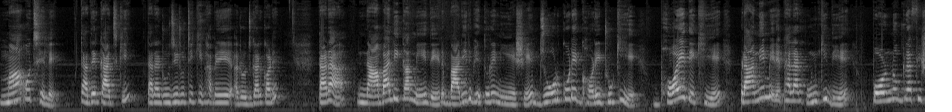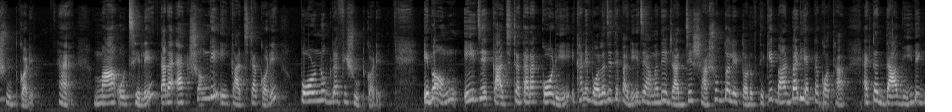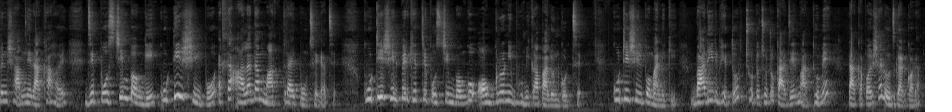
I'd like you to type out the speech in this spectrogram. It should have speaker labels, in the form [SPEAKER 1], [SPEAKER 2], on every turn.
[SPEAKER 1] মা ও ছেলে, তাদের কাজ কি? তারা রুজি রুটি কীভাবে রোজগার করে? তারা নাবালিকা মেয়েদের বাড়ির ভেতরে নিয়ে এসে জোর করে ঘরে ঢুকিয়ে, ভয় দেখিয়ে, প্রাণে মেরে ফেলার হুমকি দিয়ে পর্নোগ্রাফি শ্যুট করে। হ্যাঁ মা ও ছেলে তারা একসঙ্গে এই কাজটা করে, পর্নোগ্রাফি শ্যুট করে। এবং এই যে কাজটা তারা করে, এখানে বলা যেতে পারে যে আমাদের রাজ্যের শাসক দলের তরফ থেকে বারবারই একটা কথা, একটা দাবি দেখবেন সামনে রাখা হয় যে পশ্চিমবঙ্গে কুটির শিল্প একটা আলাদা মাত্রায় পৌঁছে গেছে। কুটির শিল্পের ক্ষেত্রে পশ্চিমবঙ্গ অগ্রণী ভূমিকা পালন করছে। কুটির শিল্প মানে কি? বাড়ির ভেতর ছোট ছোট কাজের মাধ্যমে টাকা পয়সা রোজগার করা।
